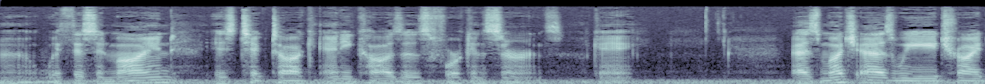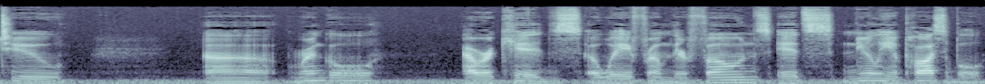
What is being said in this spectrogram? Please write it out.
Uh, with this in mind, is TikTok any causes for concerns? Okay. As much as we try to uh, wrangle our kids away from their phones, it's nearly impossible.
